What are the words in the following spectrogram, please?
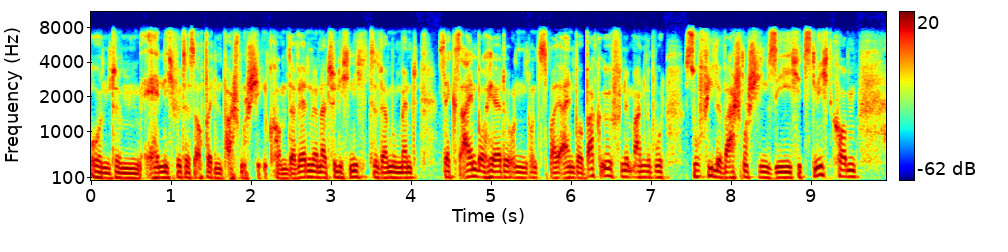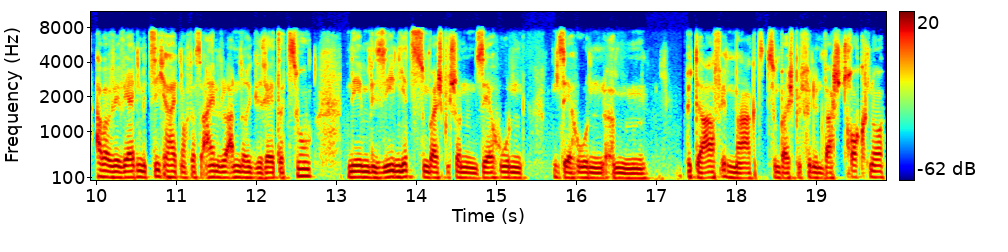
Und ähm, ähnlich wird das auch bei den Waschmaschinen kommen. Da werden wir natürlich nicht, wir haben im Moment sechs Einbauherde und, und zwei Einbaubacköfen im Angebot. So viele Waschmaschinen sehe ich jetzt nicht kommen, aber wir werden mit Sicherheit noch das ein oder andere Gerät dazu nehmen. Wir sehen jetzt zum Beispiel schon einen sehr hohen, einen sehr hohen ähm, Bedarf im Markt, zum Beispiel für einen Waschtrockner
